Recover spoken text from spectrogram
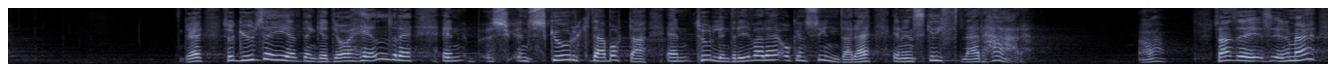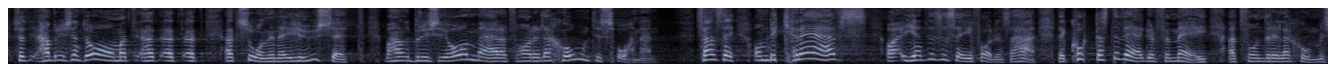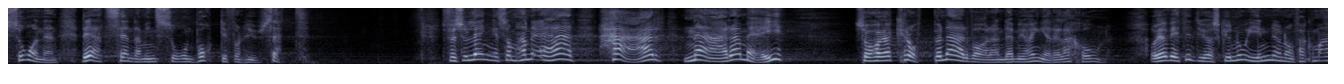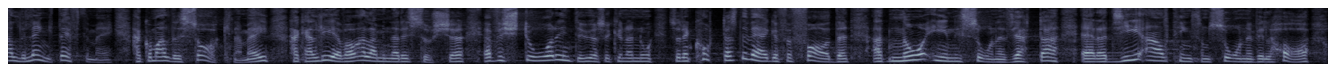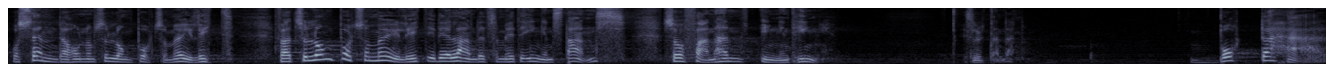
Okay? Så Gud säger helt enkelt, jag är hellre en, en skurk där borta, en tullindrivare och en syndare än en skriftlärd här. Ja. Så han säger, är ni med? Så han bryr sig inte om att, att, att, att, att sonen är i huset. Vad han bryr sig om är att få ha en relation till sonen. Så han säger, om det krävs, och egentligen så säger fadern så här, den kortaste vägen för mig att få en relation med sonen, det är att sända min son bort ifrån huset. För så länge som han är här nära mig så har jag kroppen närvarande men jag har ingen relation. Och jag vet inte hur jag ska nå in i honom för han kommer aldrig längta efter mig. Han kommer aldrig sakna mig. Han kan leva av alla mina resurser. Jag förstår inte hur jag ska kunna nå. Så den kortaste vägen för fadern att nå in i sonens hjärta är att ge allting som sonen vill ha och sända honom så långt bort som möjligt. För att så långt bort som möjligt i det landet som heter ingenstans så fann han ingenting i slutändan. Borta här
